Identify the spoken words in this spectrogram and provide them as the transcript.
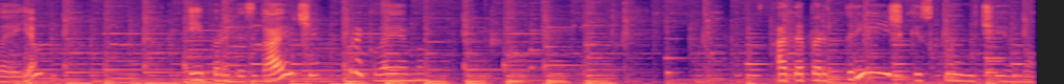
клеєм і притискаючи, приклеїмо. А тепер трішки скручуємо.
